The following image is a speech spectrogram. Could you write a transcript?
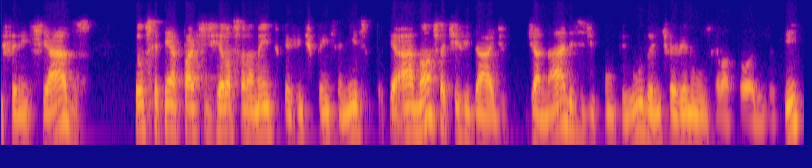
diferenciados, então, você tem a parte de relacionamento que a gente pensa nisso, porque a nossa atividade de análise de conteúdo, a gente vai ver nos relatórios aqui,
